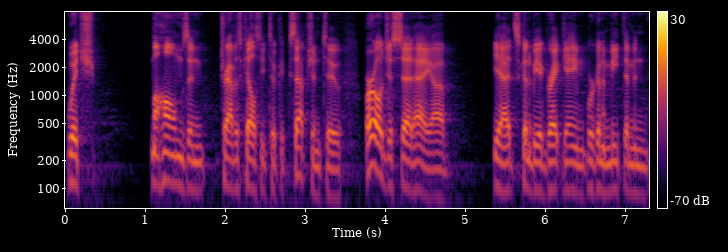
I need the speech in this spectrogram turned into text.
which Mahomes and Travis Kelce took exception to. Burrow just said, "Hey, uh, yeah, it's going to be a great game. We're going to meet them in,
